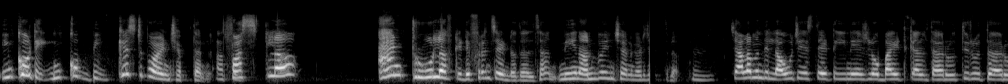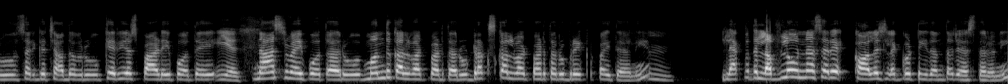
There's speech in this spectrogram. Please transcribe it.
ఇంకోటి ఇంకో బిగ్గెస్ట్ పాయింట్ చెప్తాను. ఫస్ట్లో అండ్ ట్రూ లవ్కి డిఫరెన్స్ ఏంటో తెలుసా? నేను అనుభవించాను కూడా చెప్తున్నా. చాలా మంది లవ్ చేస్తే టీనేజ్లో బయటకు వెళ్తారు తిరుగుతారు సరిగ్గా చదవరు కెరియర్స్ పాడైపోతాయి ఎస్ నాశనం అయిపోతారు మందుకు అలవాటు పడతారు డ్రగ్స్కి అలవాటు పడతారు బ్రేకప్ అయితే అని లేకపోతే లవ్లో ఉన్నా సరే కాలేజ్ లెగ్గొట్టి ఇదంతా చేస్తారని.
